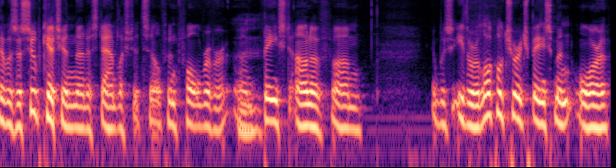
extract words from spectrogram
There was a soup kitchen that established itself in Fall River, uh, based out of. Um, it was either a local church basement or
